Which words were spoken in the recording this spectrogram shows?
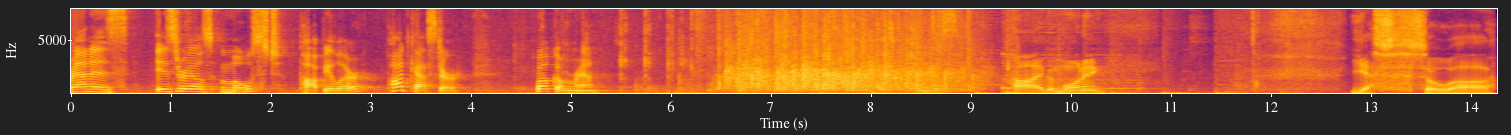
Ran is Israel's most popular podcaster. Welcome, Ran. Hi, good morning. Yes, so uh,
